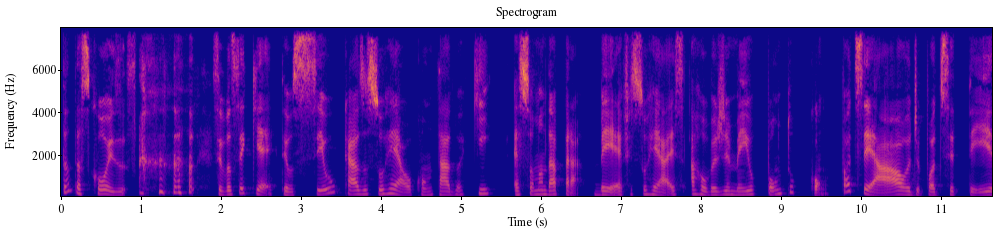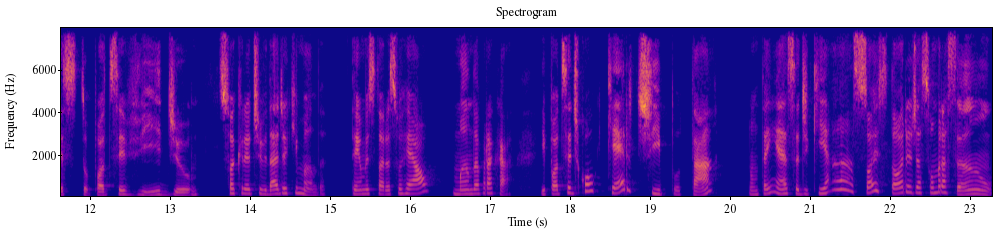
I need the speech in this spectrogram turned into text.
tantas coisas. Se você quer ter o seu caso surreal contado aqui, é só mandar para bfsurreais@gmail.com. Pode ser áudio, pode ser texto, pode ser vídeo. Sua criatividade é que manda. Tem uma história surreal? Manda para cá. E pode ser de qualquer tipo, tá? Não tem essa de que, ah, só história de assombração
